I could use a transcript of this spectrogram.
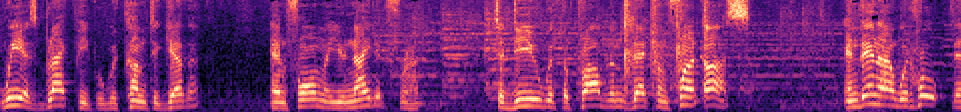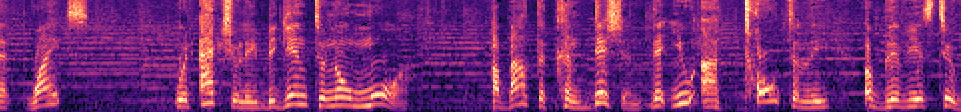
we as black people would come together and form a united front to deal with the problems that confront us. And then I would hope that whites would actually begin to know more about the condition that you are totally oblivious to.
